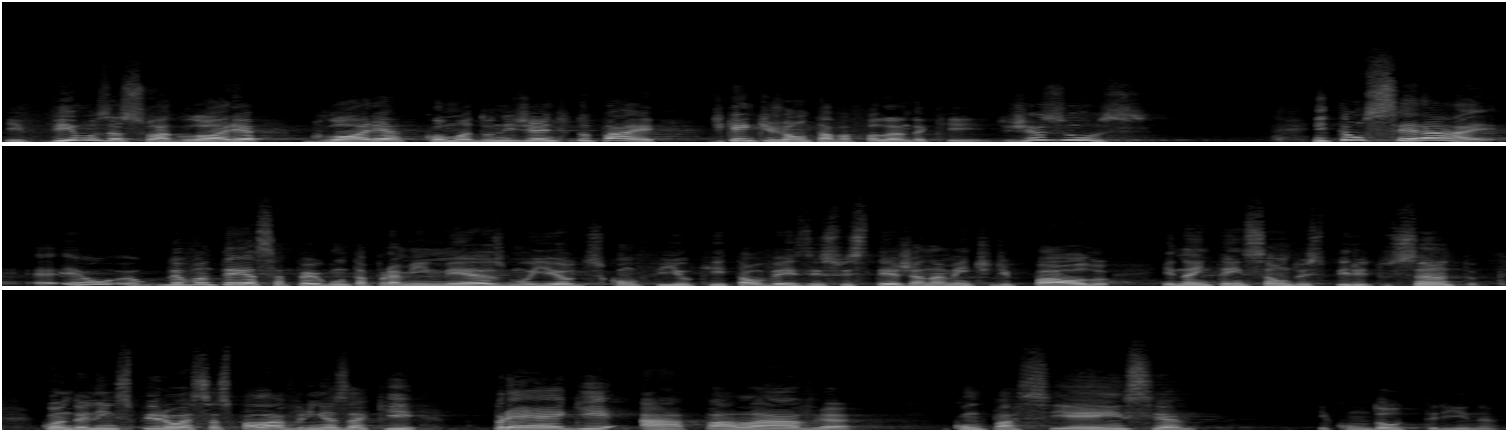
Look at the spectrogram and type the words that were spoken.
e vimos a sua glória, glória como a do unigênito do Pai. De quem que João estava falando aqui? De Jesus. Então, será? Eu, eu levantei essa pergunta para mim mesmo e eu desconfio que talvez isso esteja na mente de Paulo e na intenção do Espírito Santo, quando ele inspirou essas palavrinhas aqui: pregue a palavra com paciência e com doutrina.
